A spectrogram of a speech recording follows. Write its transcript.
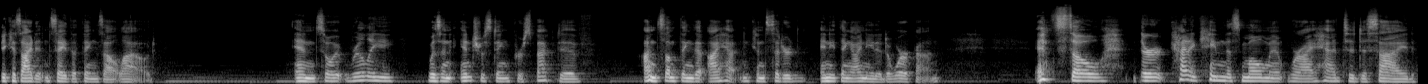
because I didn't say the things out loud. And so it really was an interesting perspective on something that I hadn't considered anything I needed to work on. And so there kind of came this moment where I had to decide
